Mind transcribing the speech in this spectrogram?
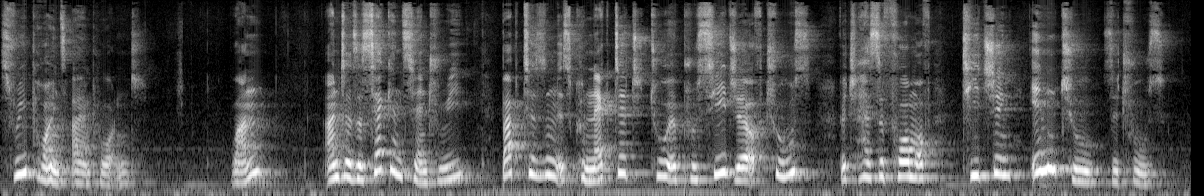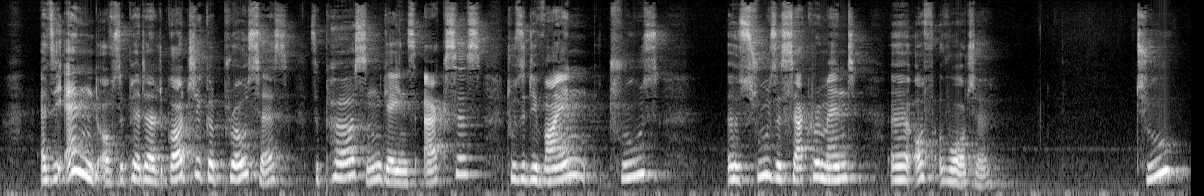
Three points are important. One, until the second century, baptism is connected to a procedure of truth which has the form of teaching into the truth. At the end of the pedagogical process, the person gains access to the divine truth uh, through the sacrament uh, of water. Two,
